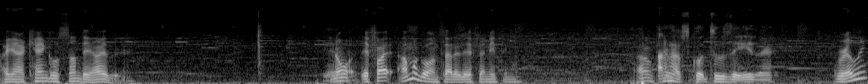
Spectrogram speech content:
I, I can't go Sunday either. You know, if I I'm gonna go on Saturday if anything. I don't. I don't have school Tuesday either. Really?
